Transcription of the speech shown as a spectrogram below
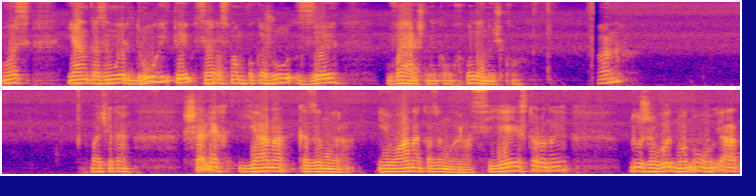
Ось Ян Казимир, другий тип. Зараз вам покажу з вершником. Хвилиночку. Бачите, шелях Яна Казимира. Іоанна Казимира. З цієї сторони дуже видно. Ну, я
